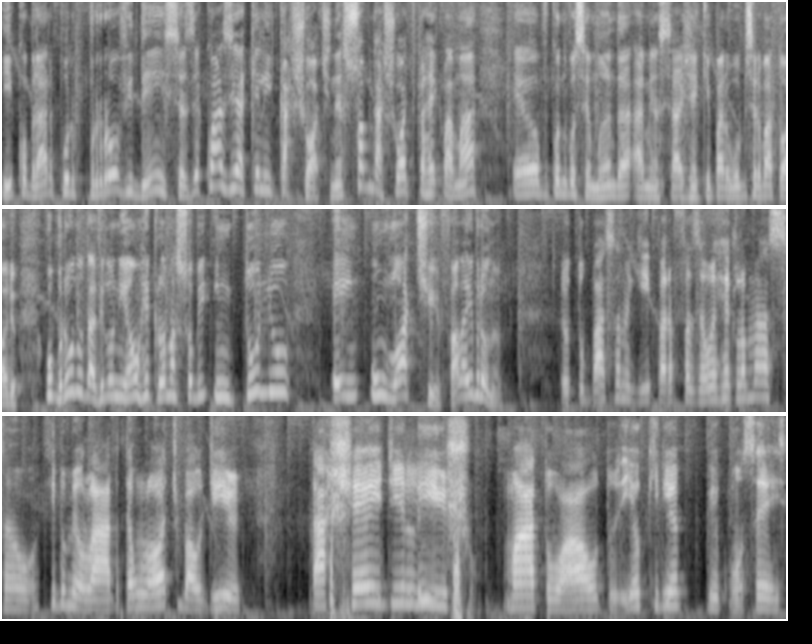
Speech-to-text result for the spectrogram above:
e cobrar por providências. É quase aquele caixote, né? Sobe caixote para reclamar é quando você manda a mensagem aqui para o Observatório. O Bruno da Vila União reclama sobre entulho em um lote. Fala aí, Bruno. Eu tô passando aqui para fazer uma reclamação. Aqui do meu lado tem um lote baldio, tá cheio de lixo, mato alto, e eu queria ver com vocês.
